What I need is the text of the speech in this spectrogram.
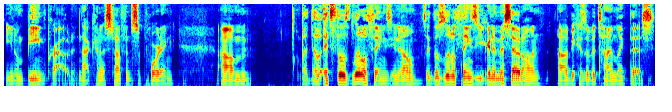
you know being proud and that kind of stuff and supporting. Um but th- it's those little things you know? It's like those little things that you're to miss out on uh, because of a time like this.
